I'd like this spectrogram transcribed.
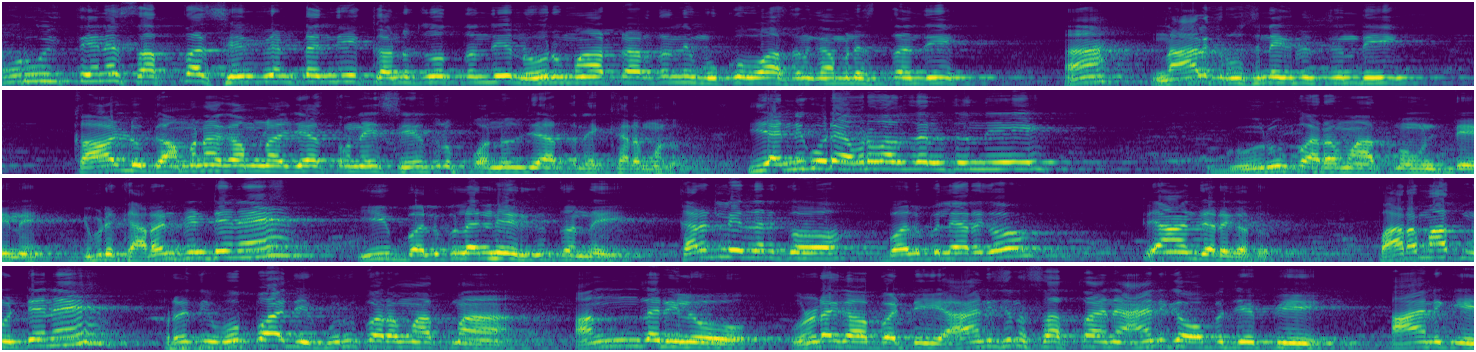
గురువు ఇస్తేనే సత్తా చెవి వింటుంది కన్ను చూస్తుంది నోరు మాట్లాడుతుంది ముక్కు వాసన గమనిస్తుంది నాలుక రుచి ఎగురుతుంది. కాళ్ళు గమన గమనాలు చేస్తున్నాయి చేతులు పనులు చేస్తున్నాయి కర్మలు. ఇవన్నీ కూడా ఎవరి వల్ల జరుగుతుంది? గురు పరమాత్మ ఉంటేనే. ఇప్పుడు కరెంట్ ఉంటేనే ఈ బల్బులన్నీ ఎరుగుతున్నాయి. కరెంట్ లేదనుకో బల్బులు ఎరగవు ఫ్యాన్ తిరగదు. పరమాత్మ ఉంటేనే ప్రతి ఉపాధి గురు పరమాత్మ అందరిలో ఉండడు కాబట్టి ఆయన ఇచ్చిన సత్తాన్ని ఆయనకి ఒప్పచెప్పి ఆయనకి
